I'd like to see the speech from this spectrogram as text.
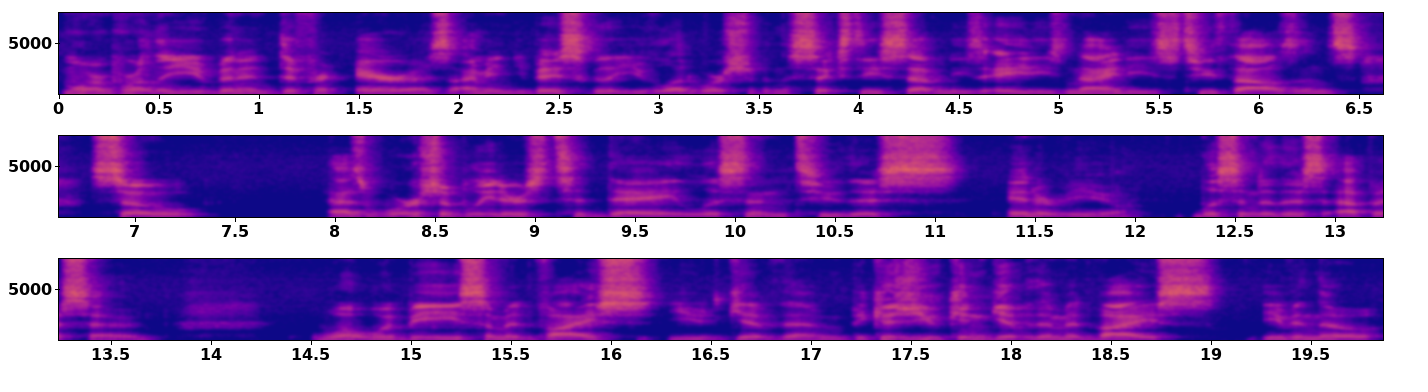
more importantly, you've been in different eras. I mean, you basically you've led worship in the 60s, 70s, 80s, 90s, 2000s. So, as worship leaders today listen to this interview, listen to this episode, what would be some advice you'd give them? Because you can give them advice even though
